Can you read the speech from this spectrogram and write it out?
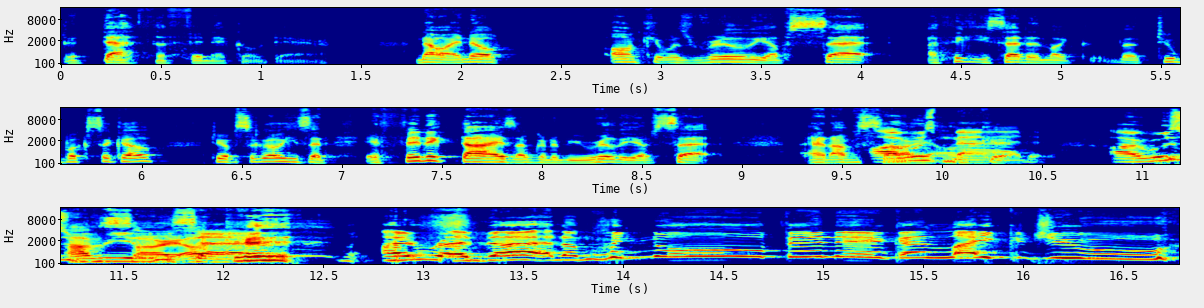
the death of Finnick Odair. Now I know Ankit was really upset. I think he said in like the two books ago, two episodes ago, he said, "If Finnick dies, I'm going to be really upset." And I'm sorry. I was Ankit. mad. I was I'm really sorry, sad. I read that and I'm like, no, Finnick, I liked you.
